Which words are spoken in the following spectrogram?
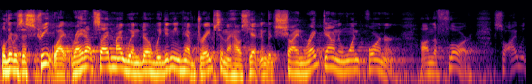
Well, there was a street light right outside my window. We didn't even have drapes in the house yet, and it would shine right down in one corner on the floor. So I would.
